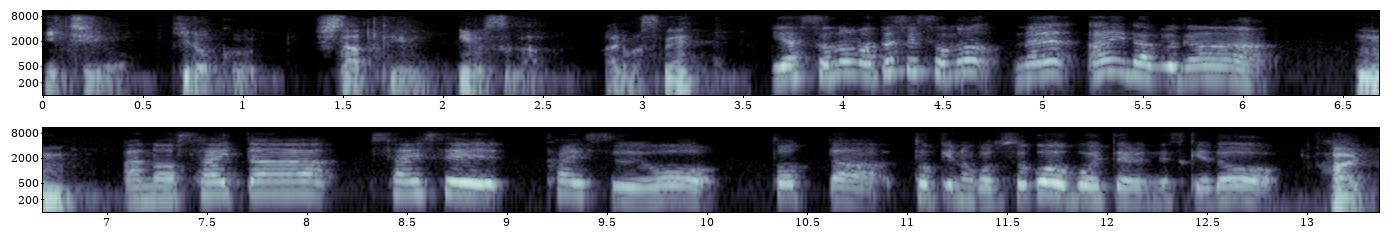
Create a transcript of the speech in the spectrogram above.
1位を記録したっていうニュースがありますね。いや、その私、そのね、アイラブが、うん。あの、最多再生回数を取った時のことすごい覚えてるんですけど、はい。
